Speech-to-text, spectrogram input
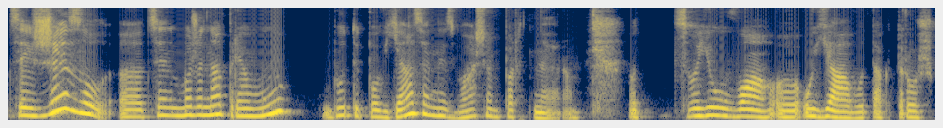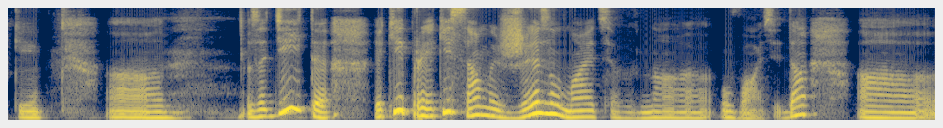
Оцей жезл е, це може напряму бути пов'язаний з вашим партнером. От свою увагу, е, уяву так трошки а, задійте, який, про який саме жезл мається на увазі. Да? А,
